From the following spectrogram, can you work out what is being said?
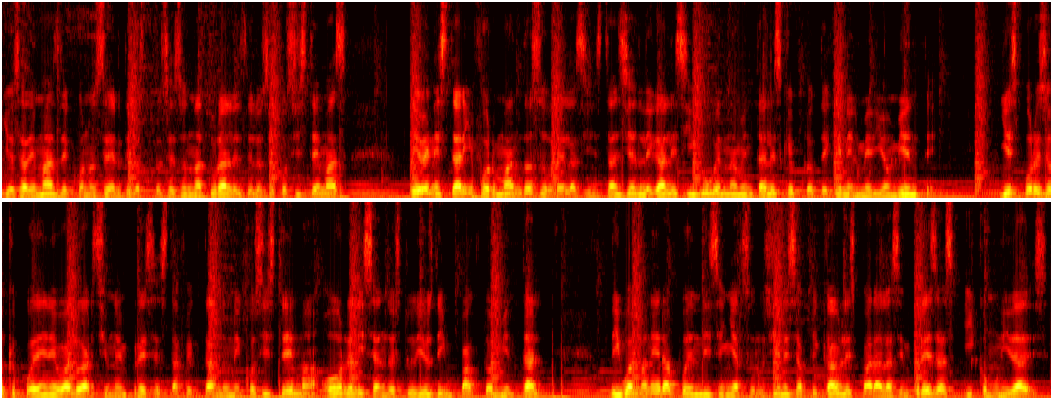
Ellos, además de conocer de los procesos naturales de los ecosistemas, deben estar informando sobre las instancias legales y gubernamentales que protegen el medio ambiente. Y es por eso que pueden evaluar si una empresa está afectando un ecosistema o realizando estudios de impacto ambiental. De igual manera pueden diseñar soluciones aplicables para las empresas y comunidades.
